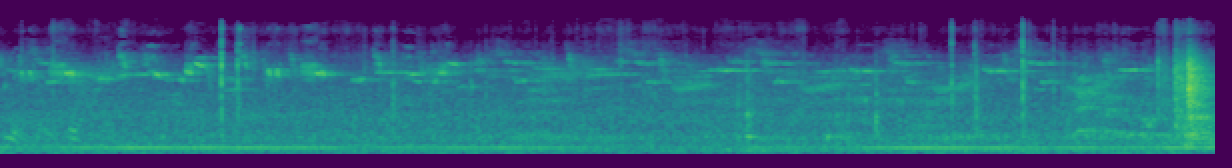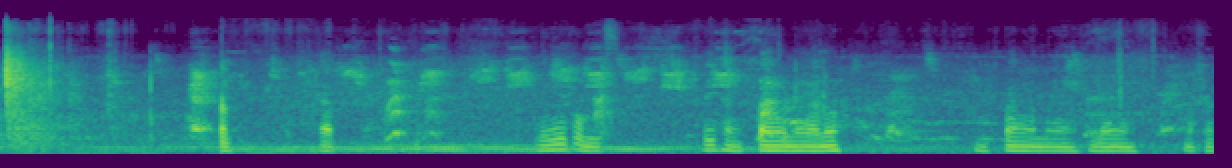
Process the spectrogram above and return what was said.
ปลูกไอแจ๊ค ครับนี้ผมซื้อถังปลามาเนาะถังปลามาลองนะครับ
